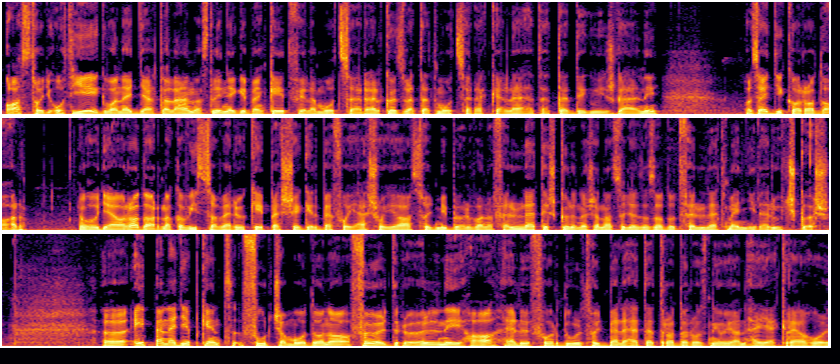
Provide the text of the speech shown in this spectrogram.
azt, hogy ott jég van egyáltalán, azt lényegében kétféle módszerrel, közvetett módszerekkel lehetett eddig vizsgálni. Az egyik a radar, Ugye a radarnak a visszaverő képességét befolyásolja az, hogy miből van a felület, és különösen az, hogy ez az adott felület mennyire rücskös. Éppen egyébként furcsa módon a Földről néha előfordult, hogy be lehetett radarozni olyan helyekre, ahol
